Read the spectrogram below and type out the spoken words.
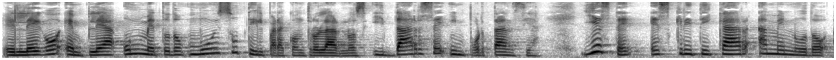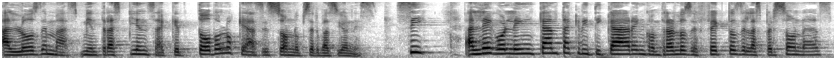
El ego emplea un método muy sutil para controlarnos y darse importancia. Y este es criticar a menudo a los demás mientras piensa que todo lo que hace son observaciones. Sí, al ego le encanta criticar, encontrar los defectos de las personas,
